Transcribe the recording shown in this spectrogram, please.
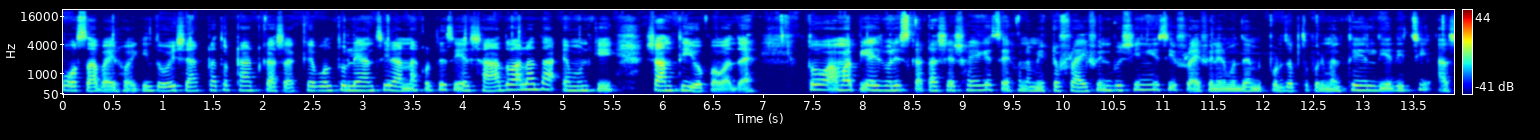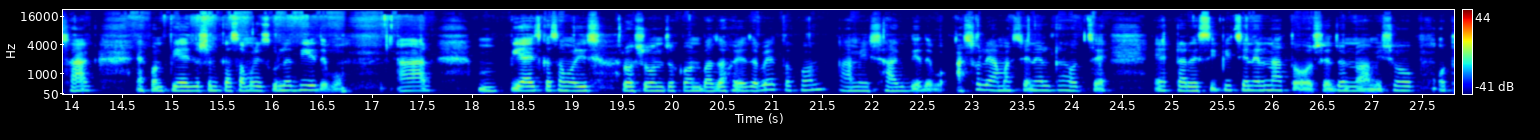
পচা বাইর হয়, কিন্তু ওই শাকটা তো টাটকা শাক। কেবল তুলে আনছি, রান্না করতেছি, এর স্বাদও আলাদা, এমনকি শান্তিও পাওয়া যায়। তো আমার পেঁয়াজ মরিচ কাটা শেষ হয়ে গেছে। এখন আমি একটা ফ্রাই প্যান বসিয়ে নিয়েছি। ফ্রাই প্যানের মধ্যে আমি পর্যাপ্ত পরিমাণ তেল দিয়ে দিচ্ছি আর শাক। এখন পেঁয়াজ, রসুন, কাঁচামরিচগুলো দিয়ে দেব। আর পেঁয়াজ, কাঁচামরিচ, রসুন যখন ভাজা হয়ে যাবে তখন আমি শাক দিয়ে দেব। আসলে আমার চ্যানেলটা হচ্ছে একটা রেসিপি চ্যানেল না তো, সেজন্য আমি সব অত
